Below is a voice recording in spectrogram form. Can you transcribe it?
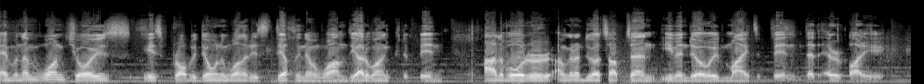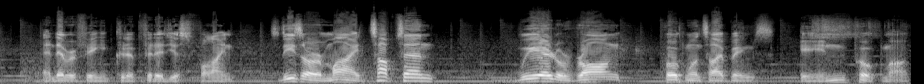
And my number one choice is probably the only one that is definitely number one. The other one could have been out of order. I'm gonna do a top 10 even though it might have been that everybody and everything could have fitted just fine. So these are my top 10 weird or wrong Pokemon typings in Pokemon.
